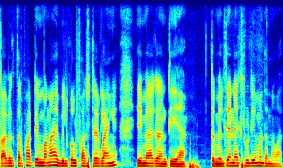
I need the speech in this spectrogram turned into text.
तो आप एक तरफा टीम बनाएँ, बिल्कुल फ़र्स्ट रैंक लाएँगे, ये मेरा गारंटी है। तो मिलते हैं नेक्स्ट वीडियो में, धन्यवाद।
